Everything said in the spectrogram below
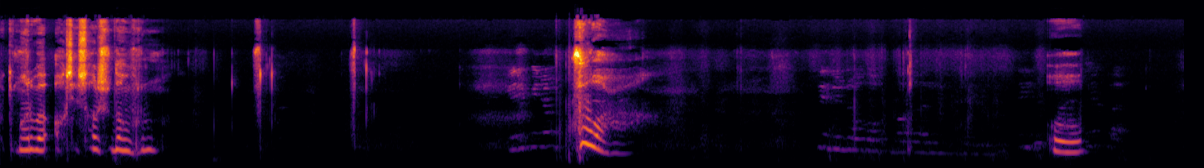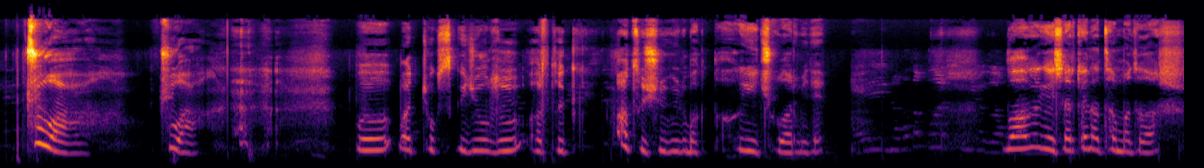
Bakayım harbi aksesuar şuradan vurun. Çua. O Çua. Çua. Bu maç çok sıkıcı oldu. Artık atın şu golü bak dalga geçiyorlar bir de. Dalga geçerken atamadılar.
